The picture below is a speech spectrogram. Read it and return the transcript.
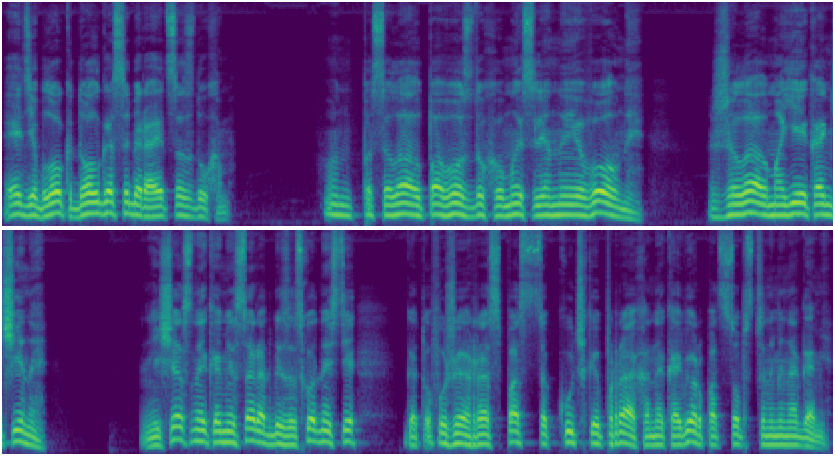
Эдди Блок долго собирается с духом. Он посылал по воздуху мысленные волны, желал моей кончины. Несчастный комиссар от безысходности готов уже распасться кучкой праха на ковер под собственными ногами.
